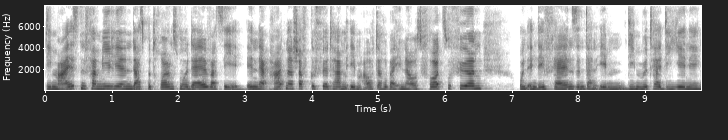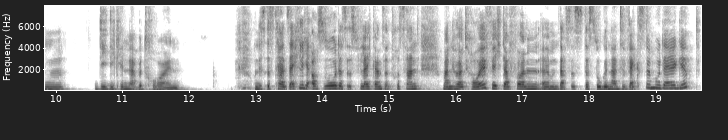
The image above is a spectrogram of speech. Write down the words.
die meisten Familien, das Betreuungsmodell, was sie in der Partnerschaft geführt haben, eben auch darüber hinaus fortzuführen. Und in den Fällen sind dann eben die Mütter diejenigen, die die Kinder betreuen. Und es ist tatsächlich auch so, das ist vielleicht ganz interessant, man hört häufig davon, ähm, dass es das sogenannte Wechselmodell gibt.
